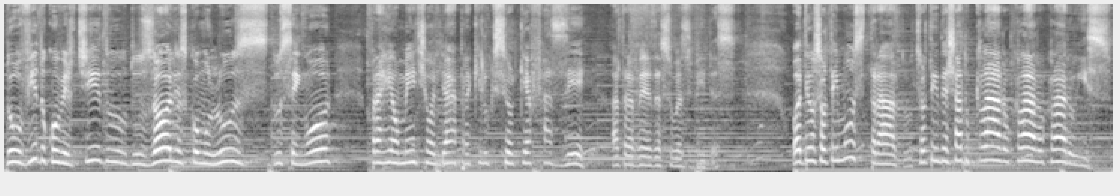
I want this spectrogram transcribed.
do ouvido convertido, dos olhos como luz do Senhor, para realmente olhar para aquilo que o Senhor quer fazer através das suas vidas. Ó oh Deus, o Senhor tem mostrado, o Senhor tem deixado claro, claro, claro isso.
